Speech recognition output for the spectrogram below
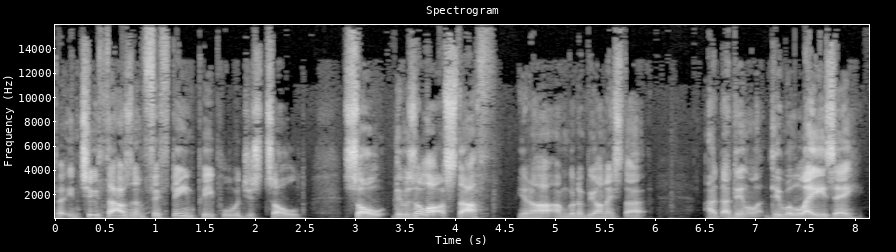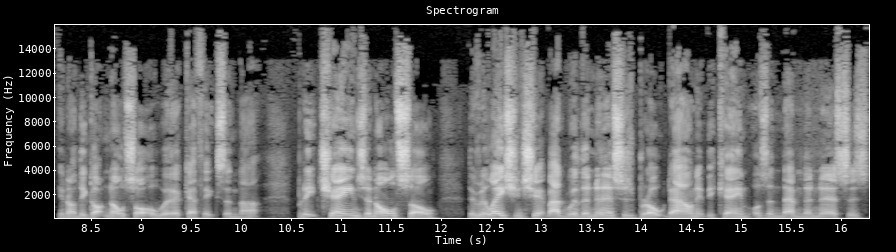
But in 2015, people were just told. So there was a lot of staff. You know, I'm going to be honest. I, I, I didn't. They were lazy. You know, they got no sort of work ethics and that. But it changed, and also the relationship I had with the nurses broke down. It became us and them. The nurses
